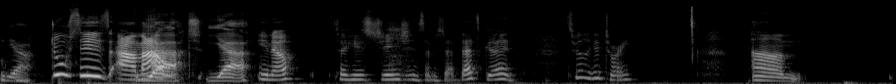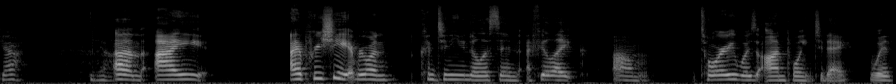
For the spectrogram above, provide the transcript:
Yeah. deuces, I'm yeah. out. Yeah. You know? So he's changing some stuff. That's good. That's really good, Tori. Um. Yeah. Yeah. Um, I I appreciate everyone continuing to listen. I feel like um Tori was on point today with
